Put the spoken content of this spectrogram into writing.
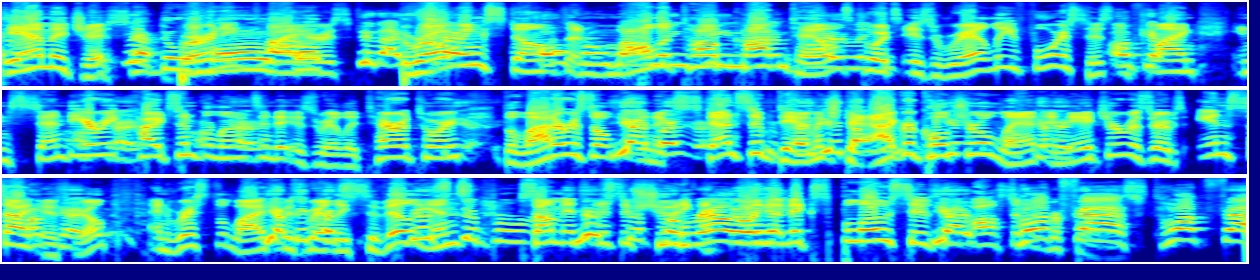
damage it, burning fires, Did I say throwing stones and Molotov cocktails towards Israeli forces, and flying incendiary kites and balloons into Israeli territory. The latter resulted in uh, extensive damage to agricultural land and nature reserves inside Israel and risked the lives of Israeli civilians. Some incidents of shooting and throwing of explosives also talk fast, talk fast,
